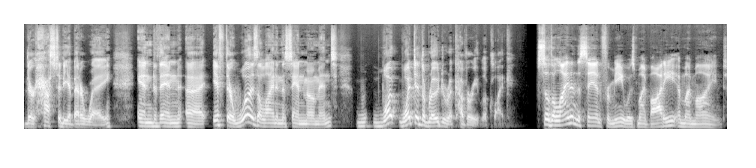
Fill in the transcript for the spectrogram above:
there has to be a better way. And then, uh, if there was a line in the sand moment, what what did the road to recovery look like? So the line in the sand for me was my body and my mind.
